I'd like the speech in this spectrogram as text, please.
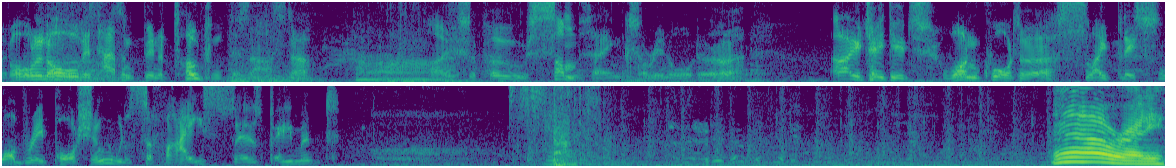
But all in all, this hasn't been a total disaster. I suppose some thanks are in order. I take it one quarter slightly slobbery portion will suffice as payment. Alrighty.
